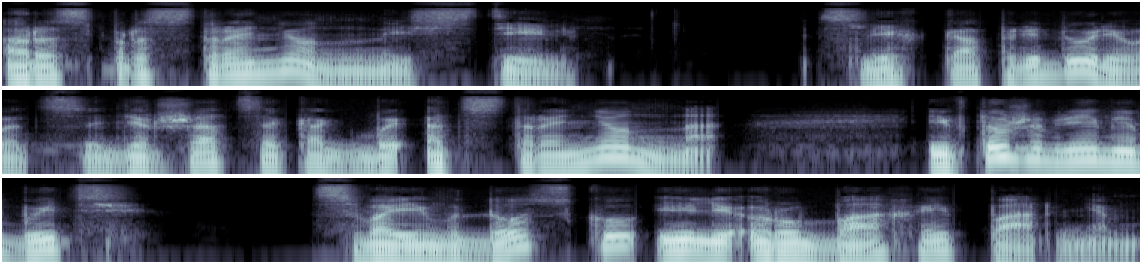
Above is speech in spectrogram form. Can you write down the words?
распространенный стиль. Слегка придуриваться, держаться как бы отстраненно и в то же время быть своим доску или рубахой парнем.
